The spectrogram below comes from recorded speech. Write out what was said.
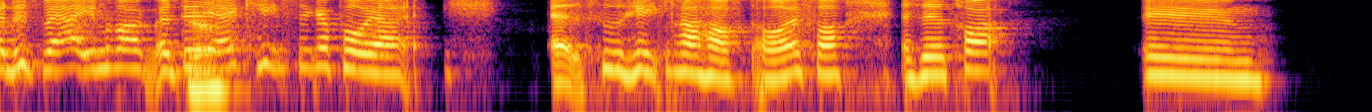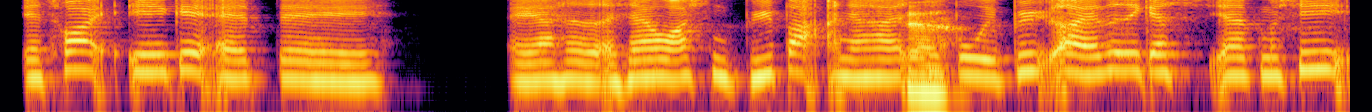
jeg desværre indrømme, at det Ja. er jeg ikke helt sikker på, jeg altid helt har haft øje for. Altså, jeg tror, øh, jeg tror ikke, at, øh, at jeg havde... Altså, jeg er jo også en bybarn. Jeg har altid Ja. boet i byer, og jeg ved ikke, jeg, jeg må sige,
